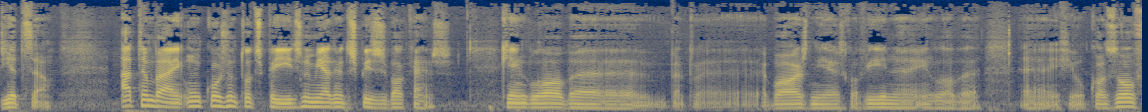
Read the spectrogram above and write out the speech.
de adesão. Há também um conjunto de outros países, nomeadamente os países dos Balcãs, que engloba pronto, a Bósnia, a Herzegovina, engloba enfim, o Kosovo,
